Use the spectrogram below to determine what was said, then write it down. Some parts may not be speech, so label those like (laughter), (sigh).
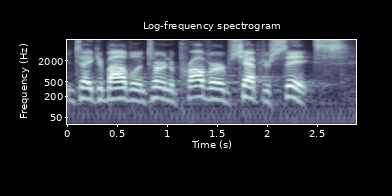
You take your Bible and turn to Proverbs chapter 6.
